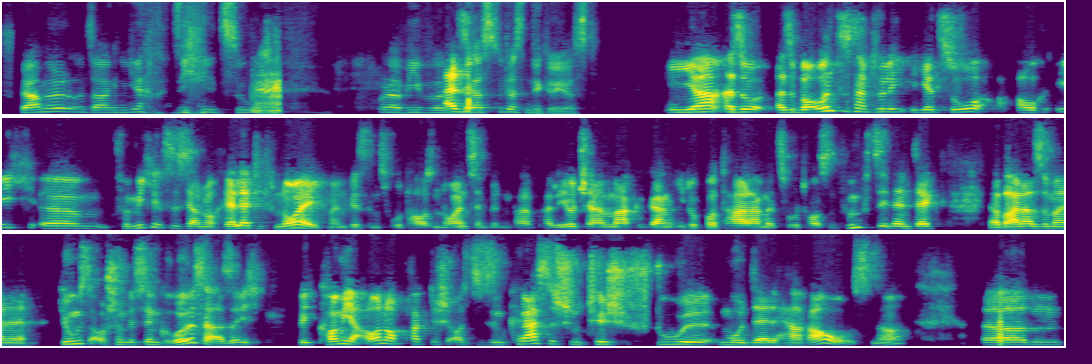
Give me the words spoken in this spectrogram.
Sperrmüll und sagen, hier, sieh zu. Oder wie, also, wie hast du das integrierst? Ja, also, also bei uns ist natürlich jetzt so, auch ich, ähm, für mich ist es ja noch relativ neu. Ich meine, wir sind 2019 mit dem Paleo-Chair am Markt gegangen, Ito Portal haben wir 2015 entdeckt. Da waren also meine Jungs auch schon ein bisschen größer. Also ich komme ja auch noch praktisch aus diesem klassischen Tischstuhl-Modell heraus. Ne? Ähm,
